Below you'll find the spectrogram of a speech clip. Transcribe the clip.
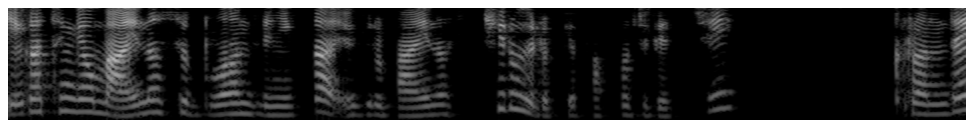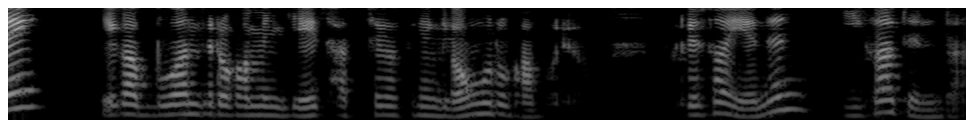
얘 같은 경우 마이너스 무한대니까 여기를 마이너스 t로 이렇게 바꿔주겠지? 그런데 얘가 무한대로 가면 얘 자체가 그냥 0으로 가버려. 그래서 얘는 2가 된다.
